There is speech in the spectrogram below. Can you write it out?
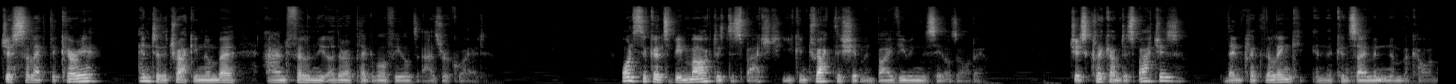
Just select the courier, enter the tracking number, and fill in the other applicable fields as required. Once the goods have been marked as dispatched, you can track the shipment by viewing the sales order. Just click on Dispatches, then click the link in the consignment number column.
